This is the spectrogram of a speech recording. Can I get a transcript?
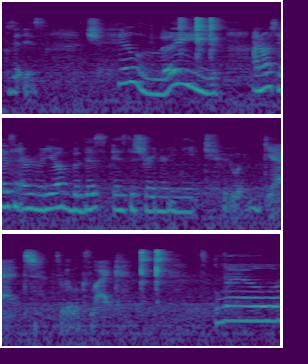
Because it is chilly. I know I say this in every video, but this is the straightener you need to get. That's what it looks like. It's blue.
